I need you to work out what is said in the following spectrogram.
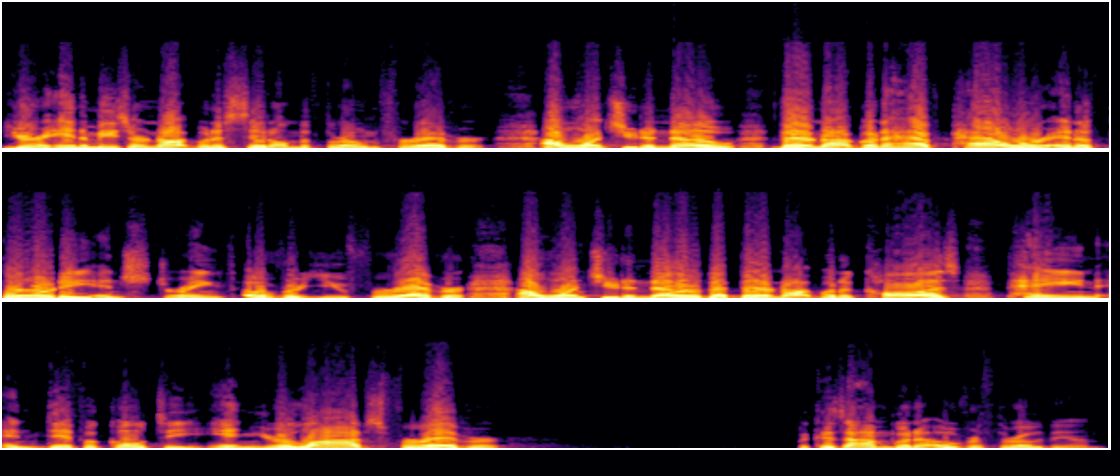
your enemies are not going to sit on the throne forever. I want you to know they're not going to have power and authority and strength over you forever. I want you to know that they're not going to cause pain and difficulty in your lives forever because I'm going to overthrow them.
